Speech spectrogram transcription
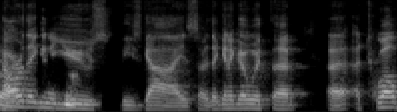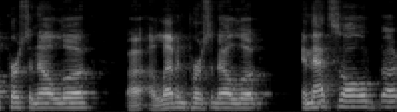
how right. are they going to use these guys? Are they going to go with a, a 12 personnel look, uh, 11 personnel look? And that's all uh,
